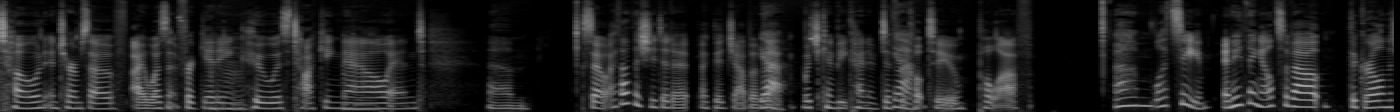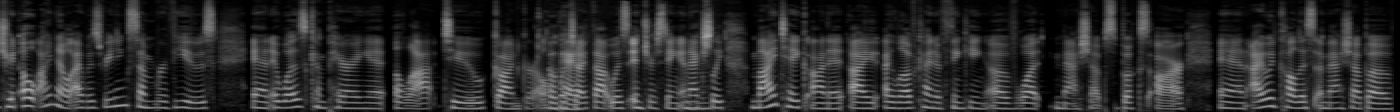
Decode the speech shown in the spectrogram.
tone in terms of I wasn't forgetting Mhm. who was talking Mhm. now and um so I thought that she did a, a good job of Yeah. that, which can be kind of difficult to pull off. Um, let's see. Anything else about the girl on the train? Oh, I know. I was reading some reviews and it was comparing it a lot to Gone Girl, which I thought was interesting. And Mhm. actually my take on it, I, I love kind of thinking of what mashups books are. And I would call this a mashup of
